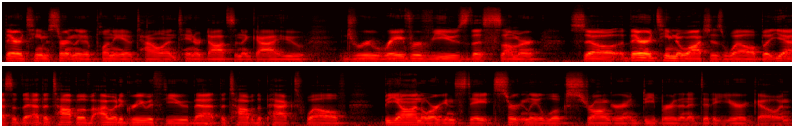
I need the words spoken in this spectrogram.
their team certainly with plenty of talent. Tanner Dotson, a guy who drew rave reviews this summer. So they're a team to watch as well. But yes, at the, at the top of, I would agree with you that the top of the Pac 12 beyond Oregon State certainly looks stronger and deeper than it did a year ago. And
